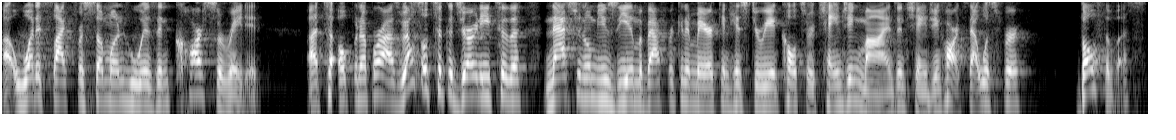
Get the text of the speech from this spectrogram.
uh, what it's like for someone who is incarcerated uh, to open up our eyes. We also took a journey to the National Museum of African American History and Culture, changing minds and changing hearts. That was for both of us.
